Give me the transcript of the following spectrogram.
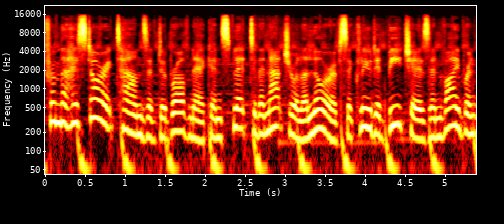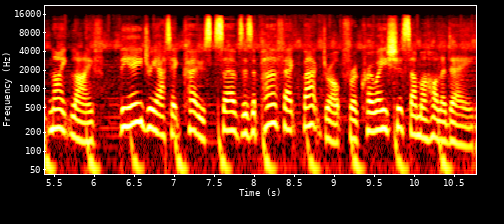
From the historic towns of Dubrovnik and Split to the natural allure of secluded beaches and vibrant nightlife, the Adriatic coast serves as a perfect backdrop for a Croatia summer holiday.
